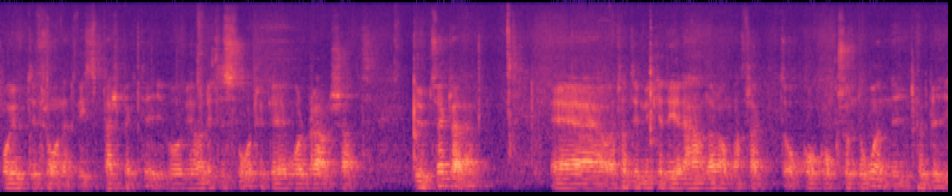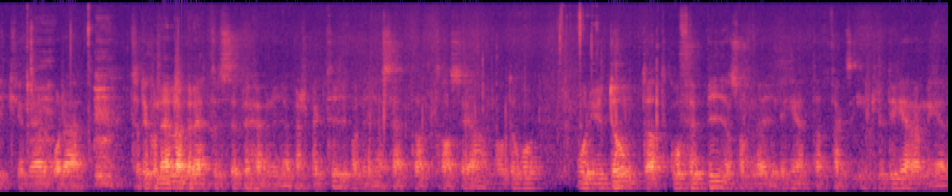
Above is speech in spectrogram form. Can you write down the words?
och utifrån ett visst perspektiv. Och vi har lite svårt, tycker jag, i vår bransch att utveckla den. Eh, och jag tror att det är mycket det det handlar om, att frakt- och, och också nå en ny publik. När våra traditionella berättelser behöver nya perspektiv och nya sätt att ta sig an. Och då vore det ju dumt att gå förbi en sån möjlighet att faktiskt inkludera mer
